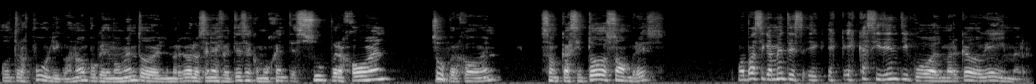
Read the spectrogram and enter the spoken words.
otros públicos, ¿no? Porque de momento el mercado de los NFTs es como gente súper joven, súper joven, son casi todos hombres. Bueno, básicamente es, es, casi idéntico al mercado gamer.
